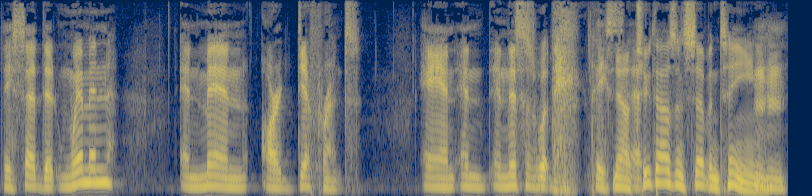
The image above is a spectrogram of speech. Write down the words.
they said that women and men are different and and and this is what they, they Now, said. 2017.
